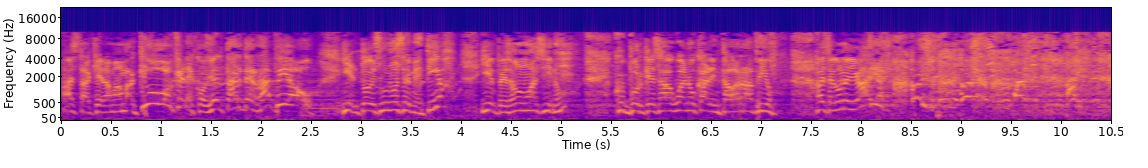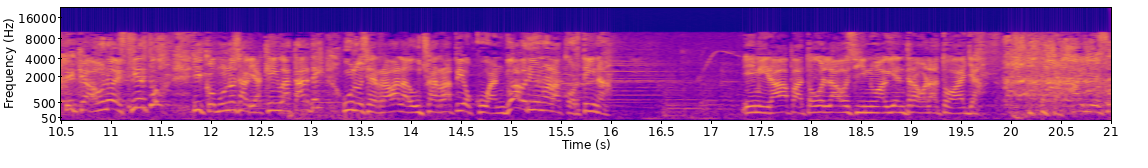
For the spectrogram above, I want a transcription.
hasta que la mamá, ¿qué hubo? Que le cogió el tarde rápido. Y entonces uno se metía y empezaba uno así, ¿no? Porque esa agua no calentaba rápido. Hasta que uno llegaba ¡ay, ay, ay, ay! y quedaba uno despierto. Y como uno sabía que iba tarde, uno cerraba la ducha rápido cuando abrió uno la cortina. Y miraba para todos lados si no había entrado la toalla. Ay, eso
